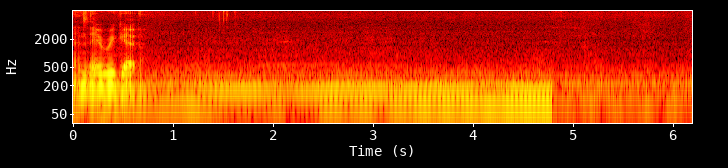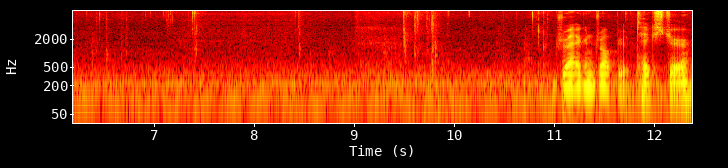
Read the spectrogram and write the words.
And there we go. Drag and drop your texture.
